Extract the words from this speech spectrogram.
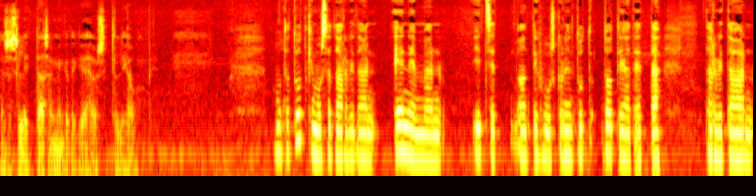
Ja se selittää sen, minkä takia he olisivat sitten lihavampia. Mutta tutkimusta tarvitaan enemmän. Itse Antti Huuskonen toteat, että tarvitaan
